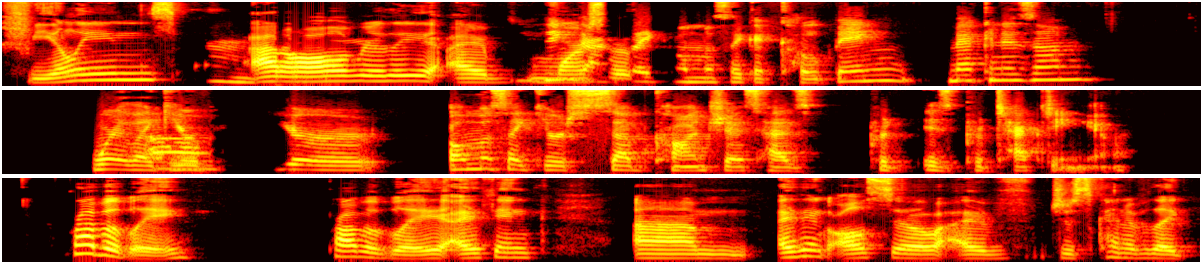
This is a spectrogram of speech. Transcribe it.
feelings mm. at all. Really, I more so like almost like a coping mechanism, where like um, you're you're almost like your subconscious has is protecting you. Probably, probably. I think. Um, I think also I've just kind of like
